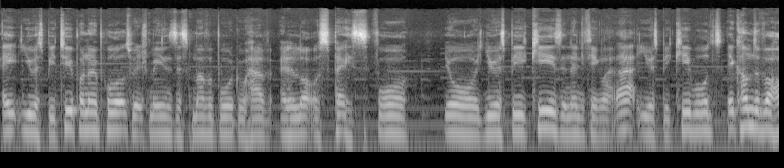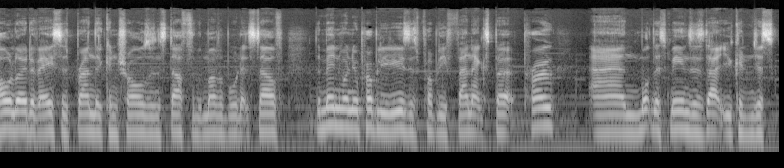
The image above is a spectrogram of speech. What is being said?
eight USB 2.0 ports, which means this motherboard will have a lot of space for your USB keys and anything like that, USB keyboards. It comes with a whole load of Asus branded controls and stuff for the motherboard itself. The main one you'll probably use is probably Fan Expert Pro, and what this means is that you can just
